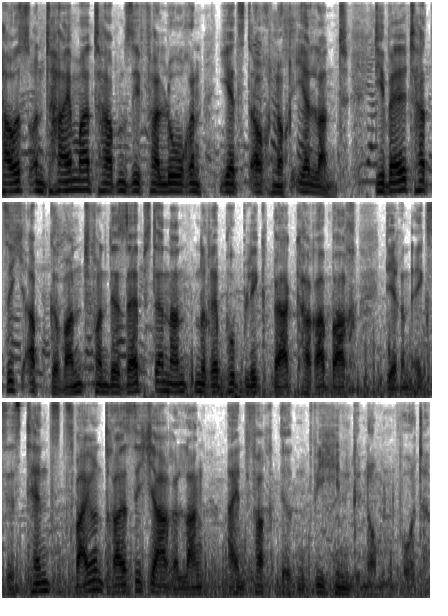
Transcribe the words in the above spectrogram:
Haus und Heimat haben sie verloren, jetzt auch noch ihr Land. Die Welt hat sich abgewandt von der selbsternannten Republik Bergkarabach, deren Existenz 32 Jahre lang einfach irgendwie hingenommen wurde.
